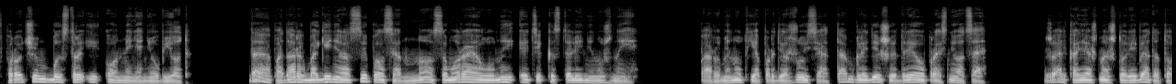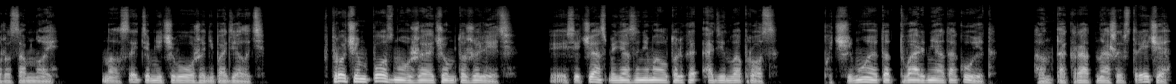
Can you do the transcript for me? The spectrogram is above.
Впрочем, быстро и он меня не убьет. Да, подарок богини рассыпался, но самураю Луны эти костыли не нужны. Пару минут я продержусь, а там, глядишь, и древо проснется. Жаль, конечно, что ребята тоже со мной. Но с этим ничего уже не поделать. Впрочем, поздно уже о чем то жалеть. И сейчас меня занимал только один вопрос. Почему этот тварь не атакует? Он так рад нашей встрече?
